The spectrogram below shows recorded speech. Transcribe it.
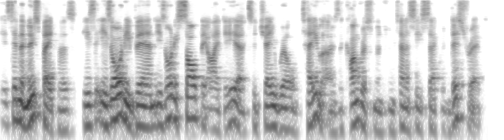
it's in the newspapers. He's he's already been he's already sold the idea to J. Will Taylor, who's the congressman from Tennessee's second district,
